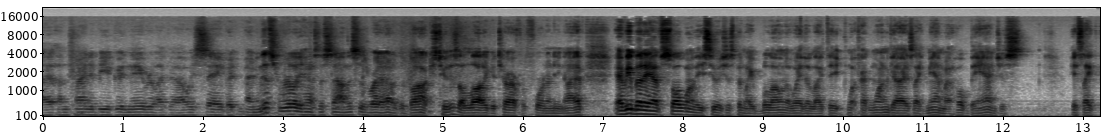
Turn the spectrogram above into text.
I, I'm trying to be a good neighbor, like I always say. But I mean, this really has the sound. This is right out of the box too. This is a lot of guitar for 4.99. Everybody I've sold one of these to has just been like blown away. They're like, they, in fact, one guy's like, man, my whole band just, it's like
